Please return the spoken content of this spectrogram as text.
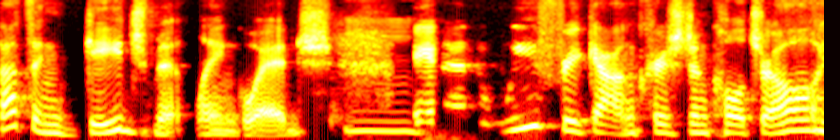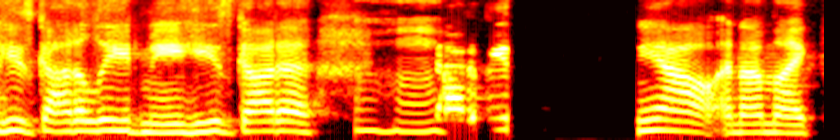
that's engagement language. mm, And we freak out in Christian culture. Oh, he's got to lead me. He's got to uh-huh. got to be me out. And I'm like,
